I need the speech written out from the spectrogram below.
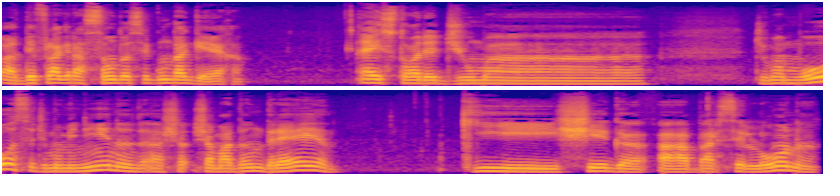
a deflagração da Segunda Guerra. É a história de uma de uma moça, de uma menina chamada Andrea, que chega a Barcelona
